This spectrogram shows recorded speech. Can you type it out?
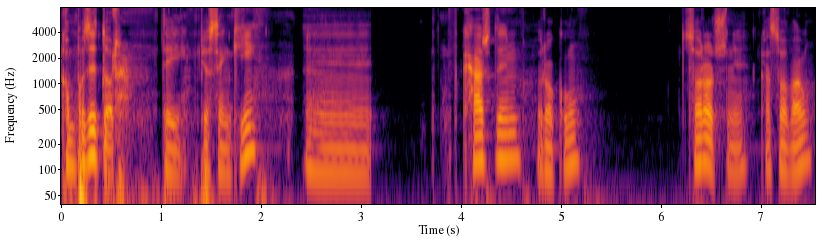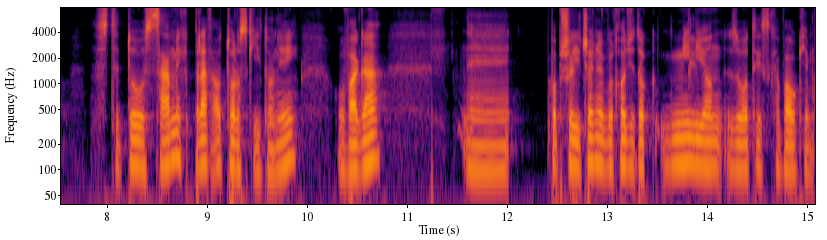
kompozytor tej piosenki e, w każdym roku corocznie kasował z tytułu samych praw autorskich do niej, uwaga, po przeliczeniu wychodzi to milion złotych z kawałkiem,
